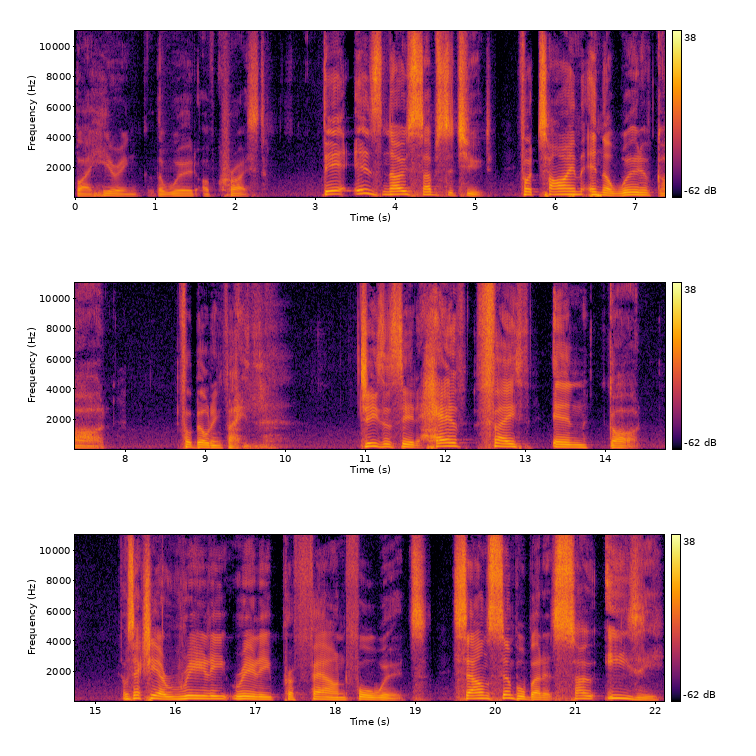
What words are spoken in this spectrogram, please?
by hearing the word of Christ. There is no substitute for time in the word of God for building faith. Jesus said, Have faith in God. It was actually a really, really profound four words. Sounds simple, but it's so easy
